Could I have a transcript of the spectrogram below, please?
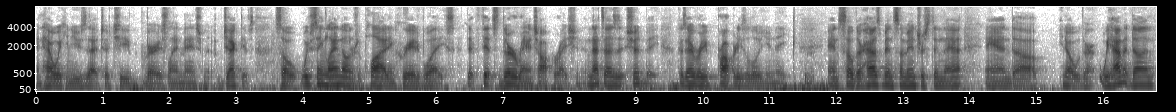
and how we can use that to achieve various land management objectives. So we've seen landowners apply it in creative ways that fits their ranch operation, and that's as it should be because every property is a little unique. And so there has been some interest in that, and uh, you know there, we haven't done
